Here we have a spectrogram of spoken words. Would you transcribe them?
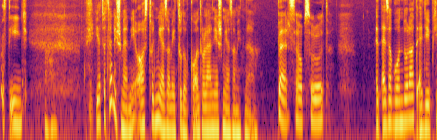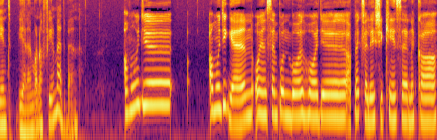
azt így. Aha. Illetve felismerni azt, hogy mi az, amit tudok kontrollálni, és mi az, amit nem. Persze, abszolút. E-, ez a gondolat egyébként jelen van a filmedben? Amúgy Amúgy igen, olyan szempontból, hogy a megfelelési kényszernek a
